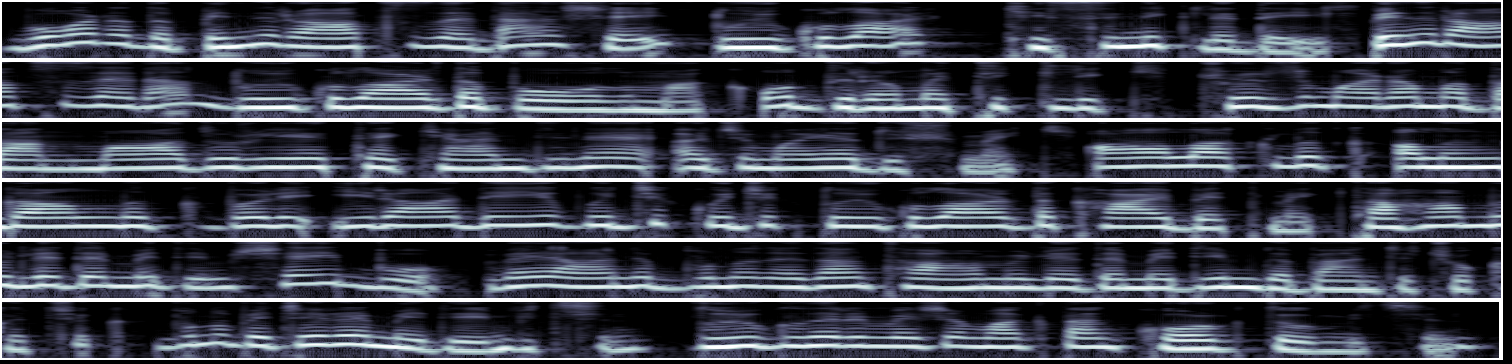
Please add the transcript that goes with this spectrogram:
Bu arada beni rahatsız eden şey duygular kesinlikle değil. Beni rahatsız eden duygularda boğulmak, o dramatiklik, çözüm aramadan mağduriyete, kendine acımaya düşmek, ağlaklık, alınganlık, böyle iradeyi vıcık vıcık duygularda kaybetmek. Tahammül edemediğim şey bu. Ve yani buna neden tahammül edemediğim de bence çok açık. Bunu beceremediğim için, duygularımı yaşamaktan korktuğum için,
